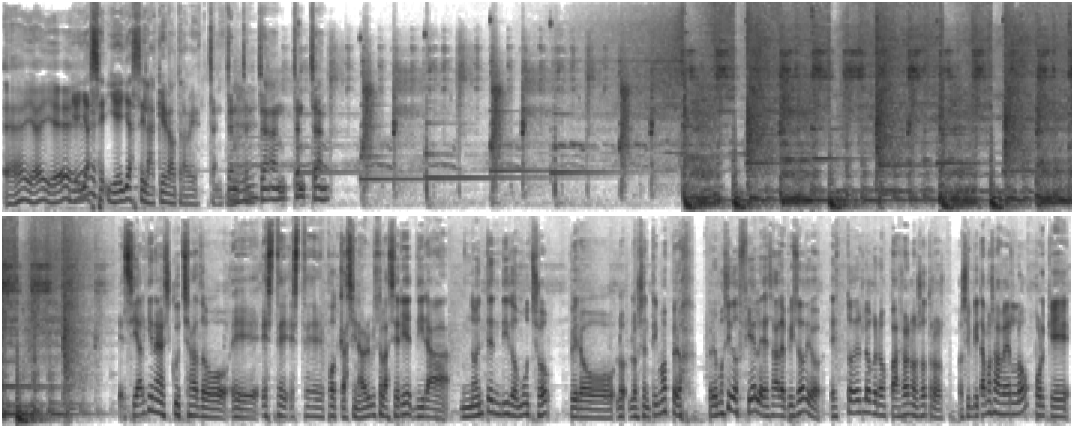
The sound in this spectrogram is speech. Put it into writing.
Ey, ey, ey, Y ella, ey. se, y ella se la queda otra vez. Chan, chan, chan, chan, chan, chan. Si alguien ha escuchado eh, este, este podcast sin haber visto la serie, dirá, no he entendido mucho, pero lo, sentimos, pero, pero hemos sido fieles al episodio. Esto es lo que nos pasó a nosotros. Os invitamos a verlo porque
